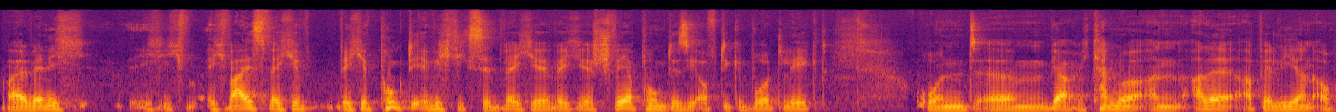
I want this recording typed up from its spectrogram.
Weil wenn ich, ich, ich, ich weiß, welche, welche Punkte ihr wichtig sind, welche, welche Schwerpunkte sie auf die Geburt legt und ähm, ja, ich kann nur an alle appellieren, auch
